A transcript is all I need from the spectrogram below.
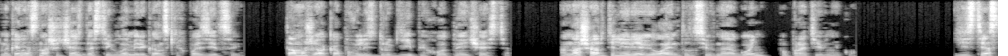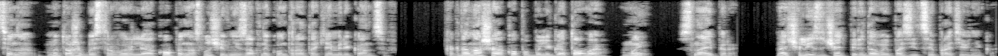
Наконец наша часть достигла американских позиций. Там уже окапывались другие пехотные части, а наша артиллерия вела интенсивный огонь по противнику. Естественно, мы тоже быстро вырыли окопы на случай внезапной контратаки американцев. Когда наши окопы были готовы, мы, снайперы, начали изучать передовые позиции противника.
